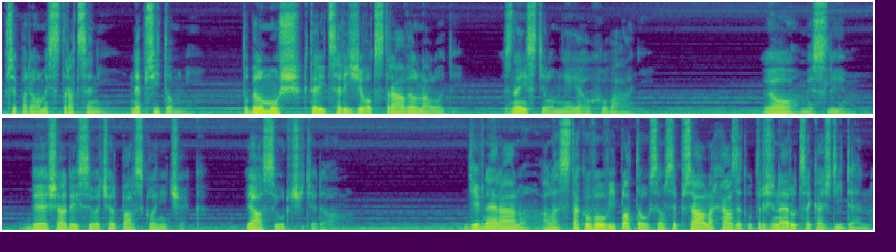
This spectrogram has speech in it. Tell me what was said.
Připadal mi ztracený, nepřítomný. To byl muž, který celý život strávil na lodi. Znejistilo mě jeho chování. Jo, myslím. Běž a dej si večer pár skleniček. Já si určitě dám. Divné ráno, ale s takovou výplatou jsem si přál nacházet utržené ruce každý den.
